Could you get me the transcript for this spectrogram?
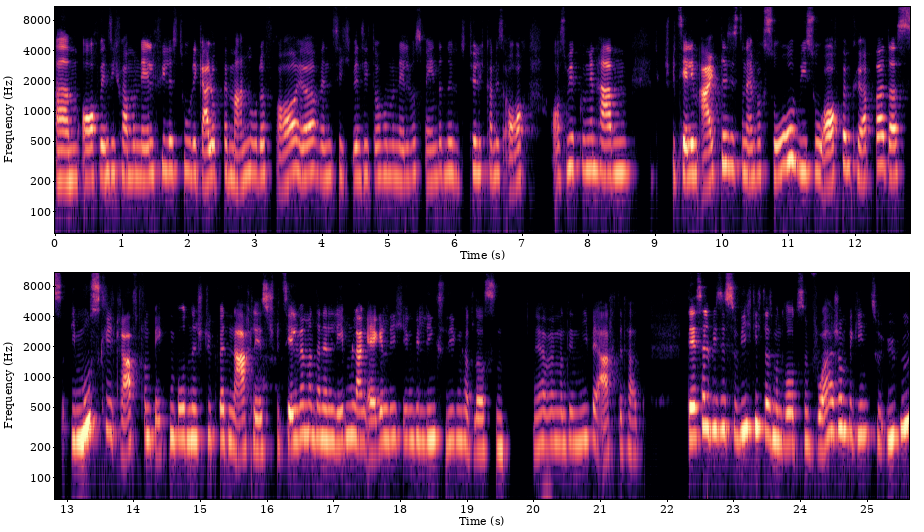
Ähm, auch wenn sich hormonell vieles tut, egal ob bei Mann oder Frau, ja, wenn sich, wenn sich da hormonell was verändert, natürlich kann es auch Auswirkungen haben. Speziell im Alter ist es dann einfach so, wie so auch beim Körper, dass die Muskelkraft vom Beckenboden ein Stück weit nachlässt. Speziell, wenn man dann ein Leben lang eigentlich irgendwie links liegen hat lassen, ja, wenn man den nie beachtet hat. Deshalb ist es so wichtig, dass man trotzdem vorher schon beginnt zu üben,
